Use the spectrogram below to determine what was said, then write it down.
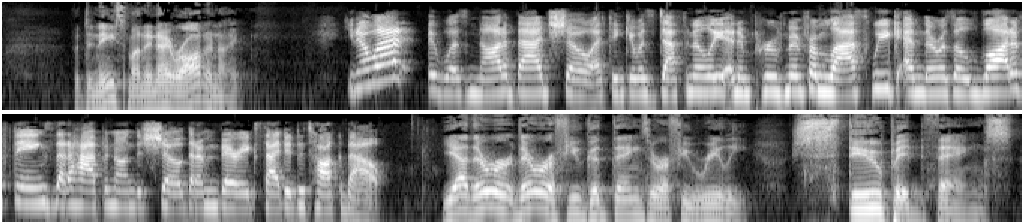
But Denise, Monday Night Raw tonight. You know what? It was not a bad show. I think it was definitely an improvement from last week, and there was a lot of things that happened on the show that I'm very excited to talk about. Yeah, there were there were a few good things. There were a few really stupid things.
